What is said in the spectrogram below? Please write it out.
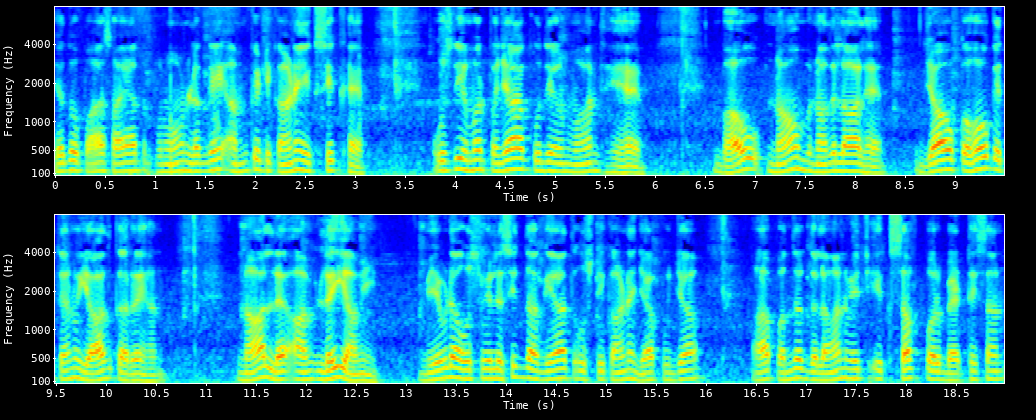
ਜਦੋਂ ਪਾਸ ਆਇਆ ਤਾਂ ਫਰਮਾਉਣ ਲੱਗੇ ਅਮ ਕੇ ਟਿਕਾਣੇ ਇੱਕ ਸਿੱਖ ਹੈ। ਉਸ ਦੀ ਉਮਰ 50 ਕੁ ਦੇ ਅਨੁਮਾਨ ਤੇ ਹੈ। ਭਾਉ ਨਾਮ ਬਨੰਦ ਲਾਲ ਹੈ। ਜਾਓ, ਕਹੋ ਕਿ ਤੈਨੂੰ ਯਾਦ ਕਰ ਰਹੇ ਹਨ। ਨਾਲ ਲਈ ਆਵੀਂ। ਮੇਵੜਾ ਉਸ ਵੇਲੇ ਸਿੱਧਾ ਗਿਆ ਤੇ ਉਸ ਟਿਕਾਣੇ ਜਾ ਪੁੱਜਾ। ਆਪ ਅੰਦਰ ਦਲਾਨ ਵਿੱਚ ਇੱਕ ਸਫ ਪਰ ਬੈਠੇ ਸਨ।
